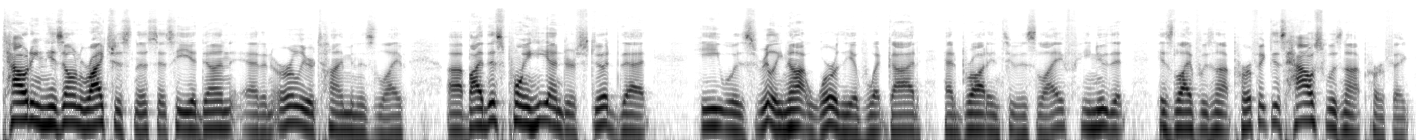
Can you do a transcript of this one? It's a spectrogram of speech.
touting his own righteousness as he had done at an earlier time in his life. Uh, by this point, he understood that he was really not worthy of what God had brought into his life. He knew that his life was not perfect, his house was not perfect.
